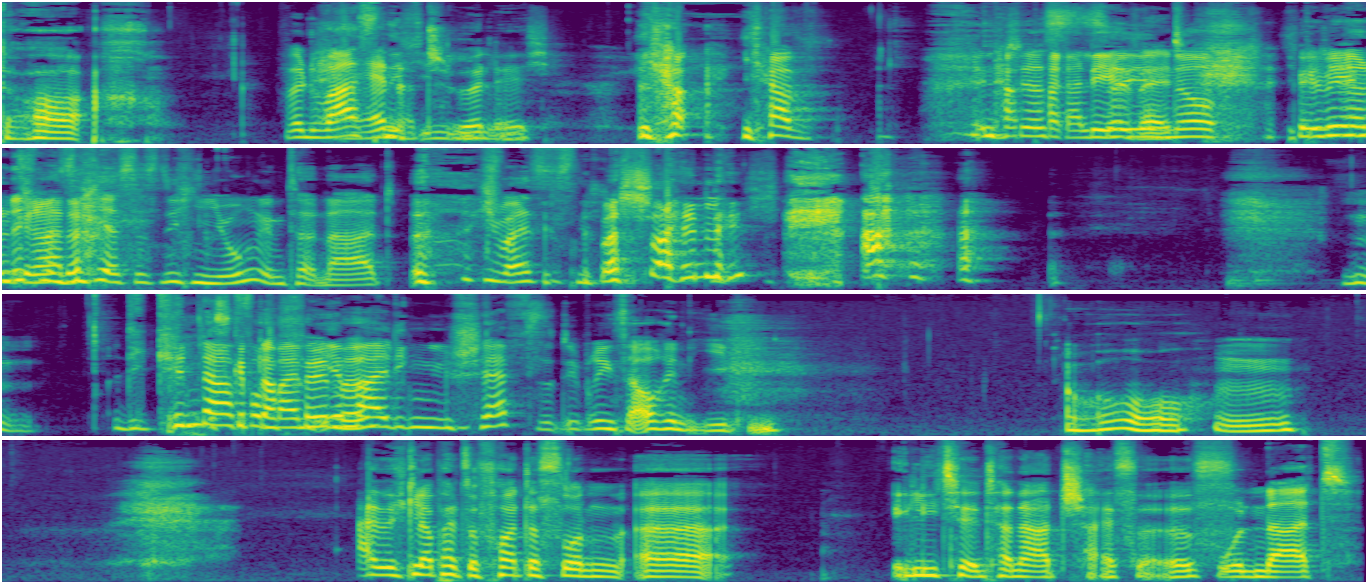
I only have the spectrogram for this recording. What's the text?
Doch. Weil du warst Hä, nicht natürlich. Ja, ja. In der in Eton. Parallelwelt. Just so you know. Ich bin mir noch nicht mal gerade- sicher, ist das nicht ein Jungeninternat? Ich weiß es nicht. Wahrscheinlich. Die Kinder von meinem Filme. ehemaligen Chef sind übrigens auch in Eton. Oh. Hm. Also ich glaube halt sofort, dass so ein äh, Elite-Internat scheiße ist. 100.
